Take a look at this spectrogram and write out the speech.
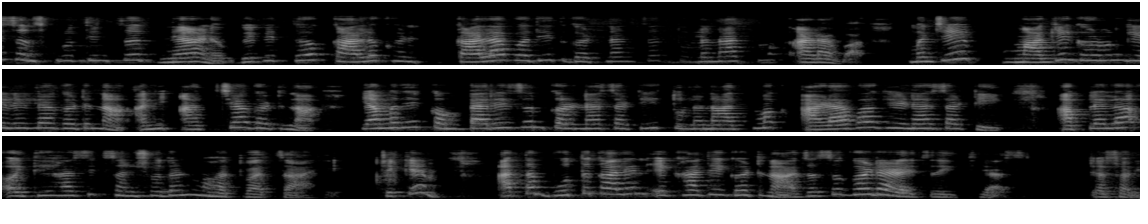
संस्कृतींचं ज्ञान विविध कालखंड कालावधीत घटनांचा तुलनात्मक आढावा म्हणजे मागे घडून गेलेल्या घटना आणि आजच्या घटना यामध्ये कंपॅरिझन करण्यासाठी तुलनात्मक आढावा घेण्यासाठी आपल्याला ऐतिहासिक संशोधन महत्वाचं आहे. ठीक आहे? आता भूतकालीन एखादी घटना जसं घड्याळाचा इतिहास सॉरी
